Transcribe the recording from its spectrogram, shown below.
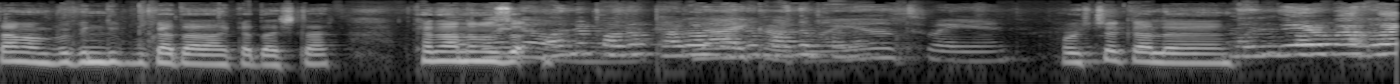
Tamam bugünlük bu kadar arkadaşlar. Kanalımıza para para Like para. atmayı unutmayın. hoşça kalın. Mani para para.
